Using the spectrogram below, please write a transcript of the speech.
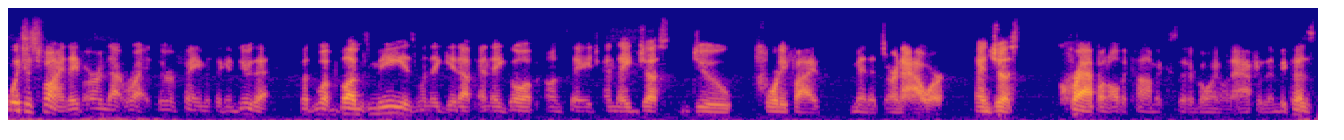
which is fine. They've earned that right. They're famous. They can do that. But what bugs me is when they get up and they go up on stage and they just do 45 minutes or an hour and just crap on all the comics that are going on after them because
